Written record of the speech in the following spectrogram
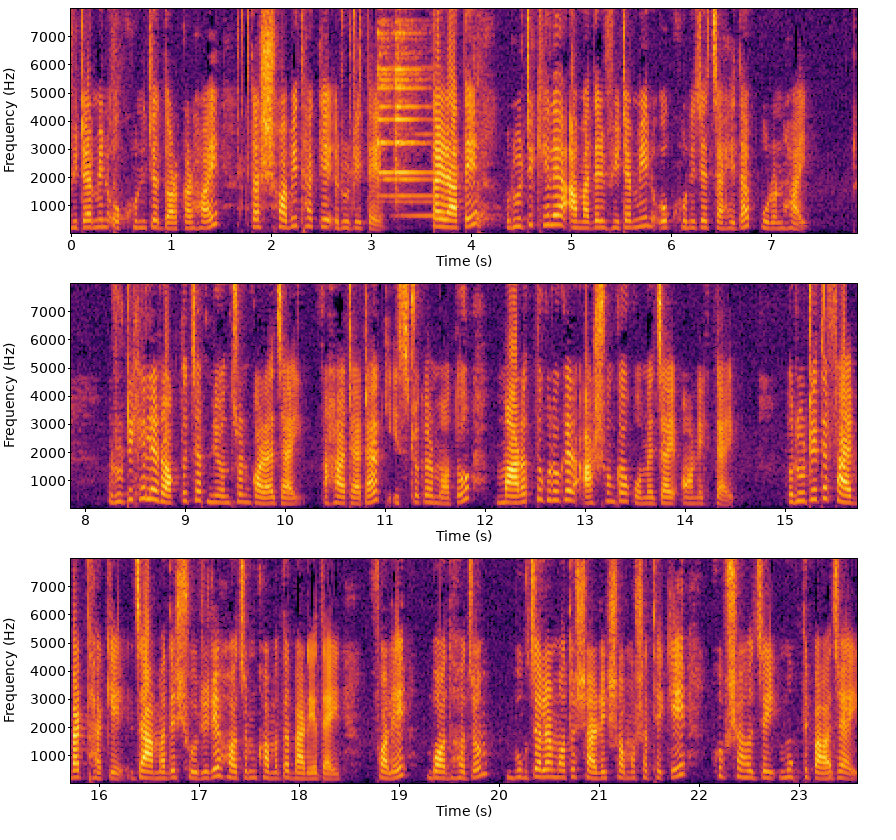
ভিটামিন ও খনিজের দরকার হয়, তা সবই থাকে রুটিতে। তাই রাতে রুটি খেলে আমাদের ভিটামিন ও খনিজের চাহিদা পূরণ হয়। রুটি খেলে রক্তচাপ নিয়ন্ত্রণ করা যায়। হার্ট অ্যাটাক, স্ট্রোকের মতো মারাত্মক রোগের আশঙ্কা কমে যায় অনেকটাই। রুটিতে ফাইবার থাকে, যা আমাদের শরীরে হজম ক্ষমতা বাড়িয়ে দেয়। ফলে বদহজম, বুক জ্বালার মতো শারীরিক সমস্যা থেকে খুব সহজেই মুক্তি পাওয়া যায়।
